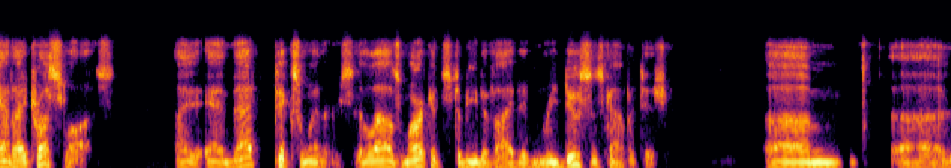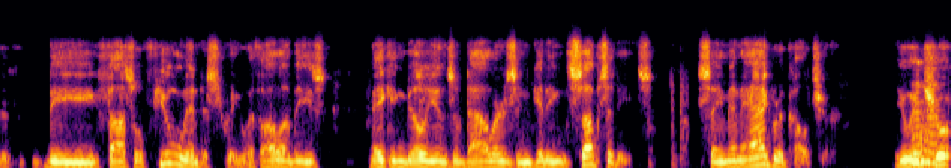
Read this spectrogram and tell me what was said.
antitrust laws. I, and that picks winners. It allows markets to be divided and reduces competition. Um, uh, the fossil fuel industry, with all of these making billions of dollars and getting subsidies. Same in agriculture. You mm-hmm. ensure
